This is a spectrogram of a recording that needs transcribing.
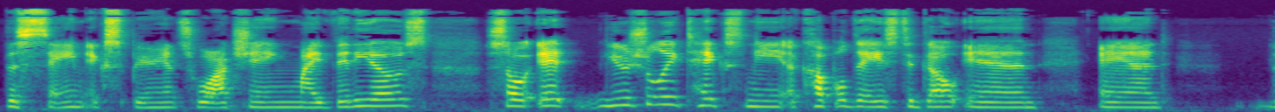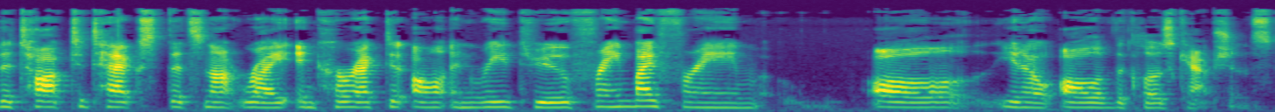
the same experience watching my videos. So it usually takes me a couple days to go in and the talk to text that's not right and correct it all and read through frame by frame all, you know, all of the closed captions.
